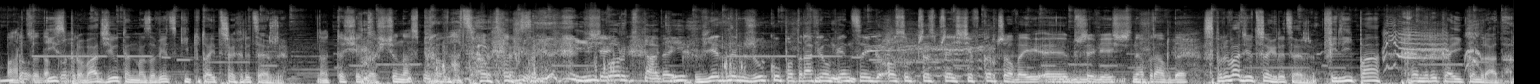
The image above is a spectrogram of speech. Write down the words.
Bardzo I dobrze. sprowadził ten Mazowiecki tutaj trzech rycerzy. No to się gościu nas prowadzał. Import taki. W jednym żuku potrafią więcej go osób przez przejście w Korczowej y, przywieźć, naprawdę. Sprowadził trzech rycerzy. Filipa, Henryka i Konrada.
